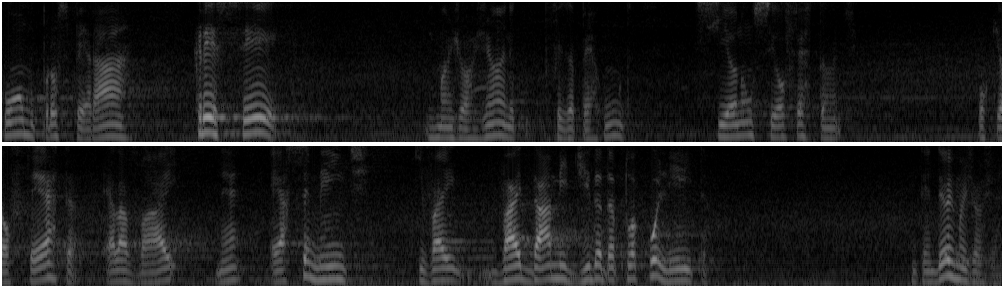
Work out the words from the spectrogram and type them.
como prosperar, crescer. Irmã Georgiane fez a pergunta, se eu não ser ofertante. Porque a oferta, ela vai, né, é a semente que vai, vai dar a medida da tua colheita. Entendeu, irmã Georgiana?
